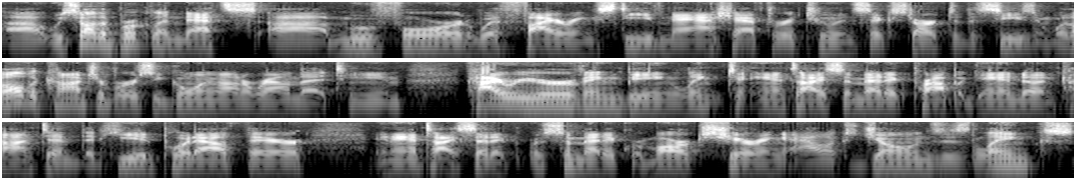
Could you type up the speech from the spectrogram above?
Uh, we saw the Brooklyn Nets uh, move forward with firing Steve Nash after a two and six start to the season. With all the controversy going on around that team, Kyrie Irving being linked to anti-Semitic propaganda and content that he had put out there, and anti-Semitic remarks, sharing Alex Jones's links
